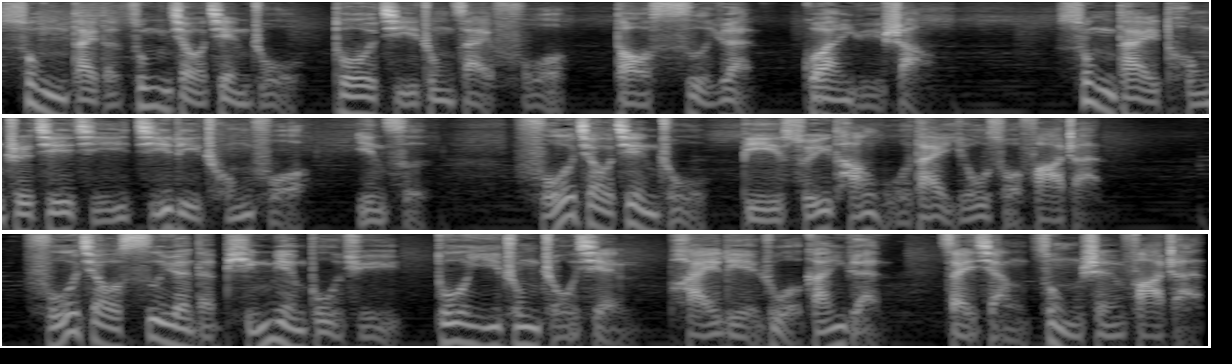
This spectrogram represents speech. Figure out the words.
宋代的宗教建筑多集中在佛道寺院观宇上。宋代统治阶级极力崇佛，因此，佛教建筑比隋唐五代有所发展。佛教寺院的平面布局多依中轴线排列若干院，再向纵深发展。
